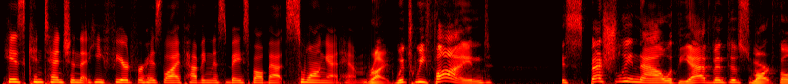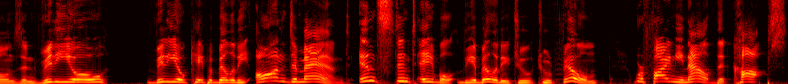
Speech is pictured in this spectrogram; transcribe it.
his contention that he feared for his life having this baseball bat swung at him. Right, which we find especially now with the advent of smartphones and video video capability on demand, instant able the ability to to film, we're finding out that cops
